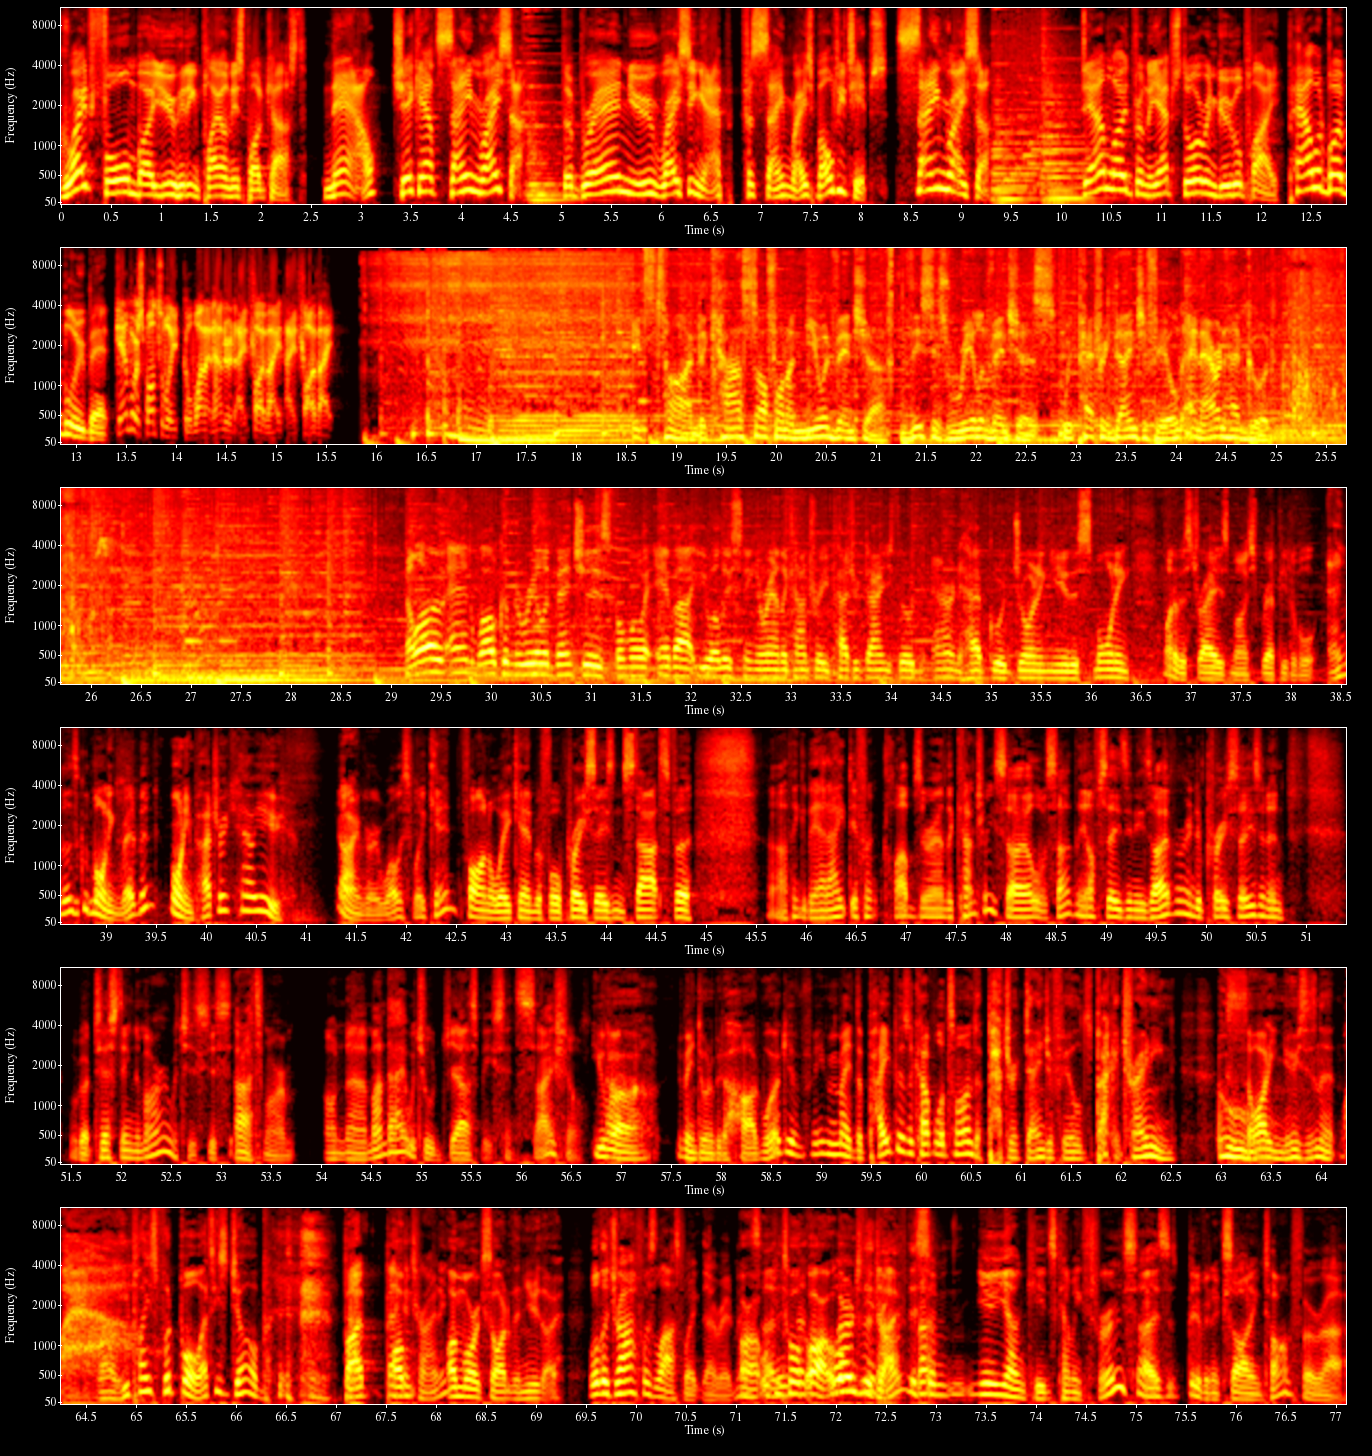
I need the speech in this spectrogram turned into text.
Great form by you hitting play on this podcast. Now, check out Same Racer, the brand new racing app for same race multi tips. Same Racer. Download from the App Store and Google Play. Powered by Bluebet. Gamble responsibly. Call 1 800 858 858. It's time to cast off on a new adventure. This is Real Adventures with Patrick Dangerfield and Aaron Habgood. Hello and welcome to Real Adventures from wherever you are listening around the country. Patrick Dangerfield, and Aaron Habgood joining you this morning. One of Australia's most reputable anglers. Good morning, Redmond. Morning, Patrick. How are you? Going very well this weekend. Final weekend before pre-season starts for, I think, about eight different clubs around the country. So all of a sudden the off-season is over into pre-season and we've got testing tomorrow, which is just, ah, tomorrow on uh, Monday, which will just be sensational. You uh, You've been doing a bit of hard work. You've even made the papers a couple of times. Patrick Dangerfield's back at training. Ooh. Exciting news, isn't it? Wow. Well, he plays football. That's his job. but back I'm, in training. I'm more excited than you, though. Well, the draft was last week, though, Redmond. All right, so we can talk. All right, we'll well, go into the you know, draft. there's No. some new young kids coming through, so it's a bit of an exciting time for, uh,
